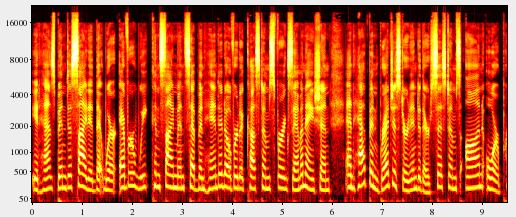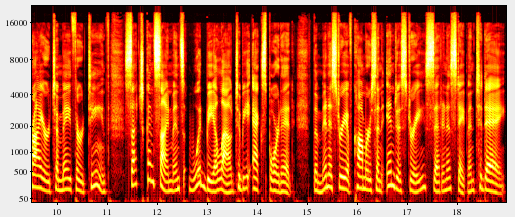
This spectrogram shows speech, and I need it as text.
It has been decided that wherever wheat consignments have been handed over to customs for examination and have been registered into their systems on or prior to May 13th, such consignments would be allowed to be exported. The Ministry of Commerce and Industry said in a statement today.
